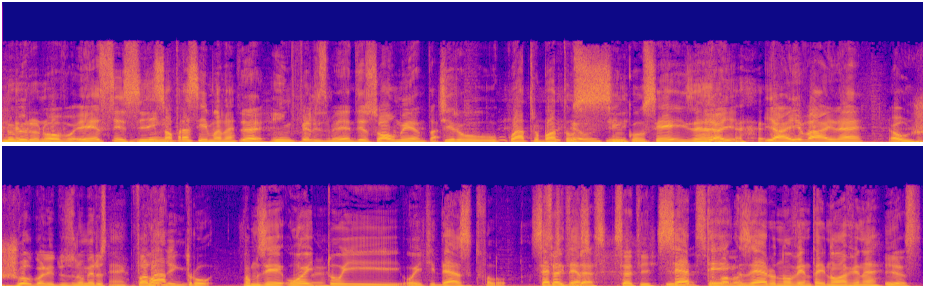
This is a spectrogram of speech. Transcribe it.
número novo. Esse sim. Só pra cima, né? É, infelizmente só aumenta. Tira o 4, bota o 5 ou 6. E aí, e aí vai, né? É o jogo ali dos números. É, Falando quatro... em vamos dizer, 8 é. e 8 e 10, tu falou. 7 e 10. 7 7099, né? Isso.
